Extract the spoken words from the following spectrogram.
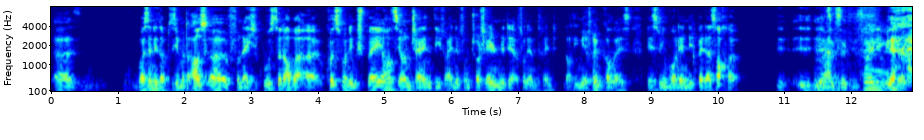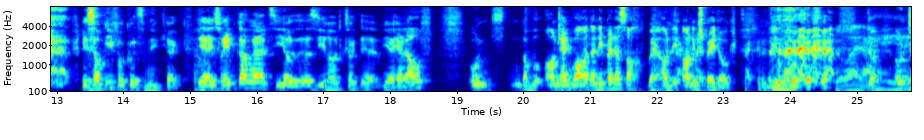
äh, weiß ja nicht, ob das jemand raus äh, von euch gewusst hat, aber äh, kurz vor dem Spiel hat sie anscheinend die Freundin von Josh Allen mit der, von ihm trennt, nachdem er fremdgegangen ist. Deswegen war der nicht bei der Sache. Äh, äh, das, das habe ich nicht mitgekriegt. das habe ich vor kurzem mitgekriegt. Der ist fremdgegangen, sie, sie hat gesagt, wir hören auf. Und da, anscheinend war er dann nicht bei der Sache bei, an, an dem Spieltag. und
